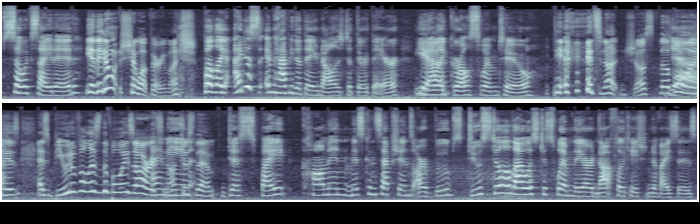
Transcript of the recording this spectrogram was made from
So excited. Yeah, they don't show up very much. But like I just am happy that they acknowledged that they're there. You Yeah. know, like girls swim too. Yeah, it's not just the Yeah. boys. As beautiful as the boys are, it's I not just them. Despite common misconceptions, our boobs do still allow us to swim. They are not flotation devices.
